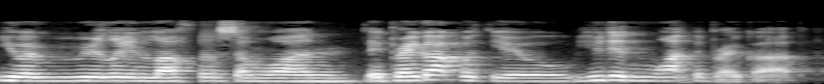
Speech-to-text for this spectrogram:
you're really in love with someone, they break up with you, you didn't want the breakup.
